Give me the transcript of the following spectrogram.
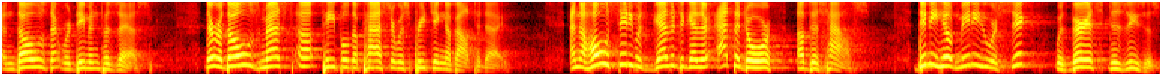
and those that were demon possessed. There were those messed up people the pastor was preaching about today. And the whole city was gathered together at the door of this house. Then he healed many who were sick with various diseases.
